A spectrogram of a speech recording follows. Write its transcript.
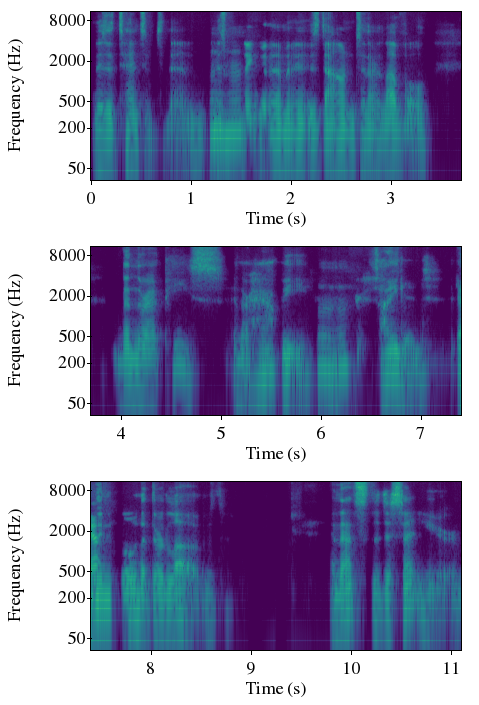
and is attentive to them and is playing with them and is down to their level then they're at peace and they're happy Mhm. they're excited Yeah. and they know that they're loved. And that's the descent here.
